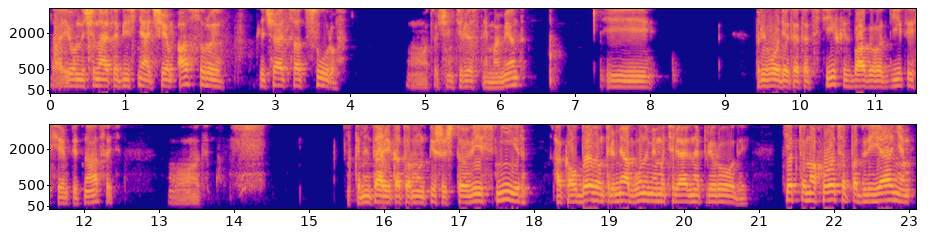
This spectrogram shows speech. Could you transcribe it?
да, и он начинает объяснять, чем асуры отличаются от суров. Вот, очень интересный момент. И приводит этот стих из Бхагавадгиты 7.15. Вот. Комментарий, которым он пишет, что весь мир околдован тремя гунами материальной природы. Те, кто находится под влиянием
